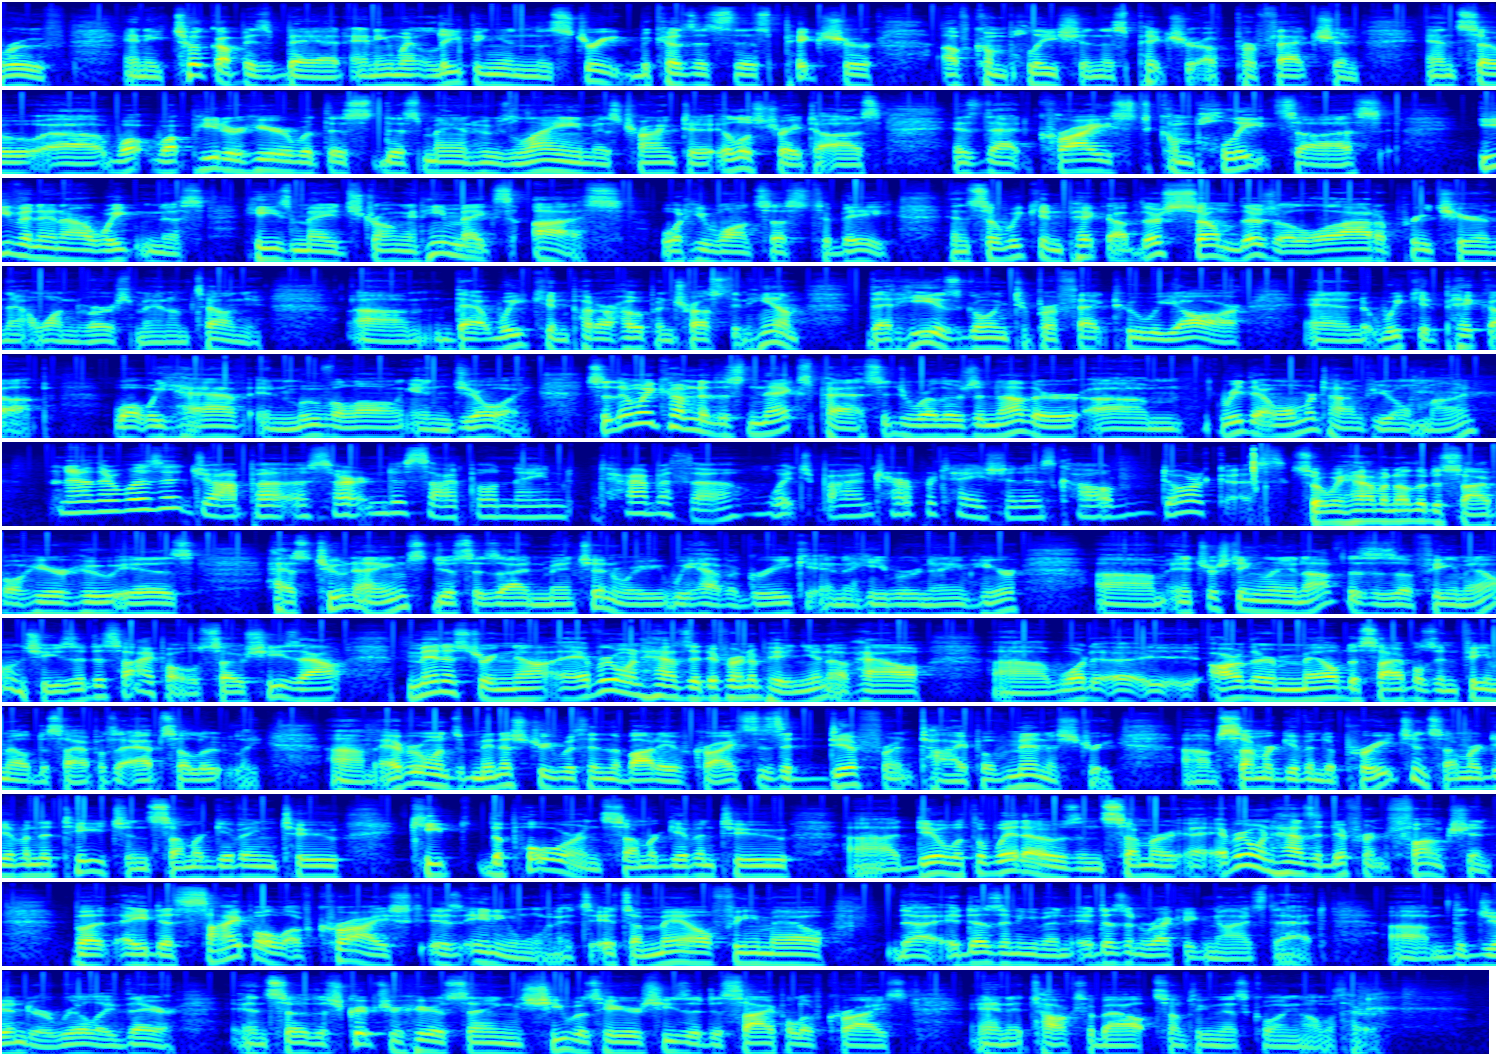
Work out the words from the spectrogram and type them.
and he took up his bed and he went leaping in the street because it's this picture of completion, this picture of perfection. And so, uh, what what Peter here with this this man who's lame is trying to illustrate to us is that Christ completes us. Even in our weakness, he's made strong, and he makes us what he wants us to be. And so we can pick up. There's so there's a lot of preach here in that one verse, man. I'm telling you um, that we can put our hope and trust in him. That he is going to perfect who we are, and we could pick up what we have and move along in joy. So then we come to this next passage where there's another. Um, read that one more time if you don't mind. Now there was at Joppa a certain disciple named Tabitha, which by interpretation is called Dorcas. So we have another disciple here who is has two names, just as I would mentioned. We we have a Greek and a Hebrew name here. Um, interestingly enough, this is a female and she's a disciple, so she's out ministering. Now everyone has a different opinion of how uh, what uh, are there male disciples and female disciples? Absolutely. Um, everyone's ministry within the body of Christ is a different type of ministry. Um, some are given to preach and some are given to to teach, and some are given to keep the poor, and some are given to uh, deal with the widows, and some are. Everyone has a different function, but a disciple of Christ is anyone. It's it's a male, female. Uh, it doesn't even it doesn't recognize that um, the gender really there. And so the scripture here is saying she was here. She's a disciple of Christ, and it talks about something that's going on with her.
